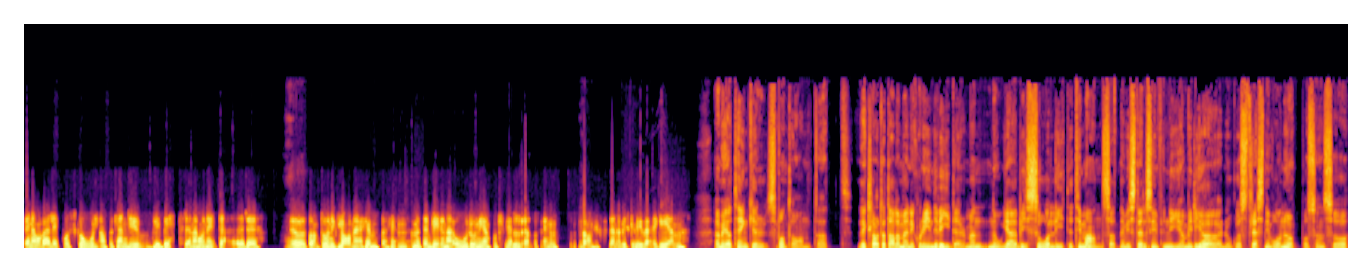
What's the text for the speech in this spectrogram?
Sen när hon väl är på skolan så kan det ju bli bättre när hon är där. Ja. Och sånt. Hon är glad när jag hämtar henne. Men sen blir den här oron igen på kvällen och sen dagen efter när vi ska iväg igen. Ja, men jag tänker spontant att det är klart att alla människor är individer men nog är vi så lite till mans att när vi ställs inför nya miljöer då går stressnivån upp och sen så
